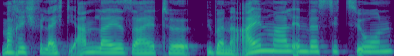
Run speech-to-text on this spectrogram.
Mache ich vielleicht die Anleiheseite über eine Einmalinvestition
